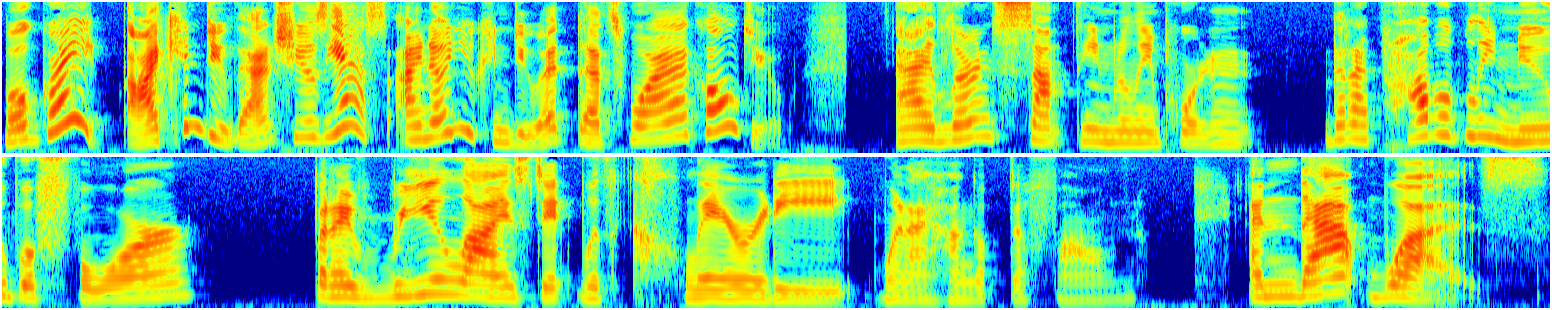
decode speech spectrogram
well, great. I can do that. She goes, yes, I know you can do it. That's why I called you. And I learned something really important that I probably knew before, but I realized it with clarity when I hung up the phone. And that was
